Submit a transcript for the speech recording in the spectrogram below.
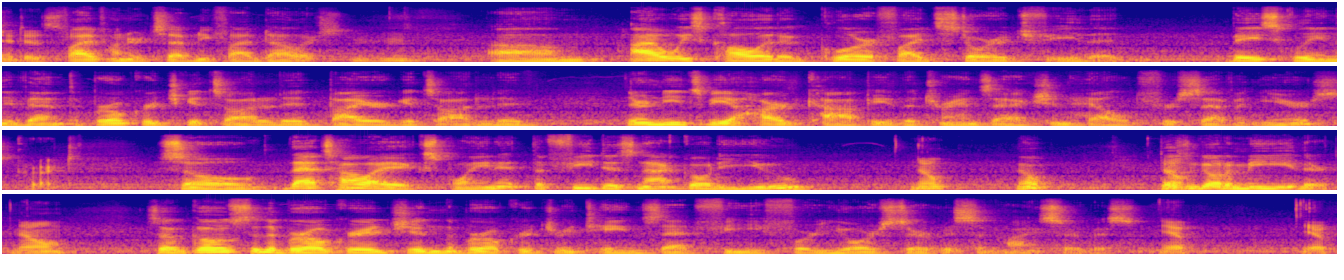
It is. $575. Mm-hmm. Um, I always call it a glorified storage fee that basically in the event the brokerage gets audited, buyer gets audited, there needs to be a hard copy of the transaction held for seven years. Correct. So that's how I explain it. The fee does not go to you. Nope. Nope. Doesn't go to me either. No. So it goes to the brokerage, and the brokerage retains that fee for your service and my service. Yep. Yep.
